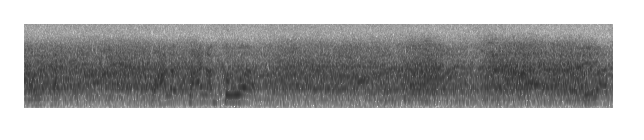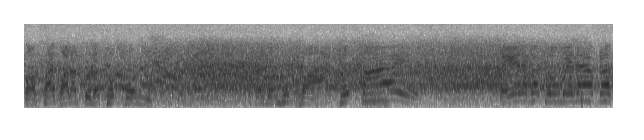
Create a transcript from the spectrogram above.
เอาละครับ ขวาแล้วซ้ายลำตัวเวลาตอบซ้ายขวาลำตัวแล้วชกบนไปบนพุกขวาชกซ้ายเตะแล้วครับลงไปแล้วครับ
